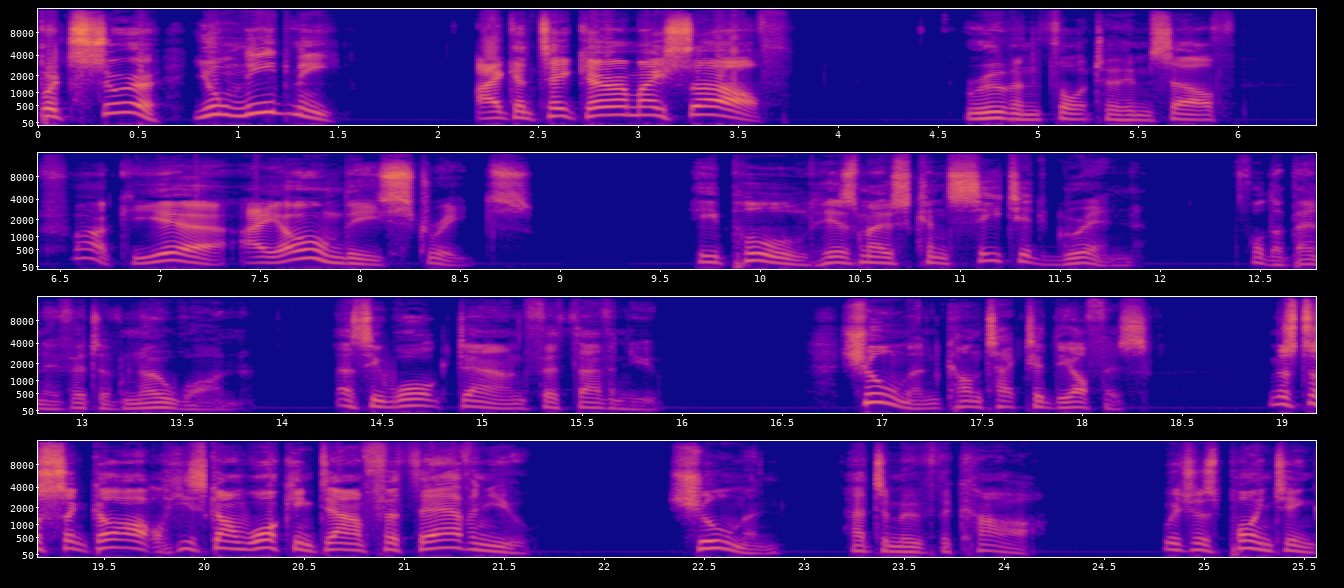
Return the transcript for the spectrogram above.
But, sir, you'll need me. I can take care of myself. Reuben thought to himself, Fuck yeah, I own these streets. He pulled his most conceited grin, for the benefit of no one, as he walked down Fifth Avenue. Schulman contacted the office. Mr. Segal, he's gone walking down Fifth Avenue. Schulman had to move the car, which was pointing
